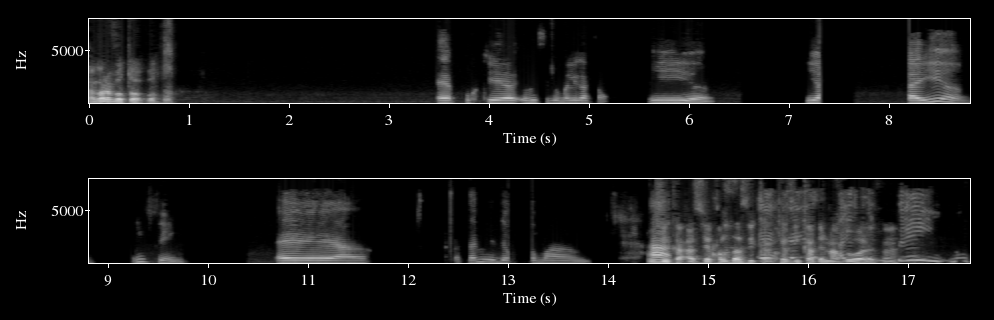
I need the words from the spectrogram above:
Agora voltou, voltou. É porque eu recebi uma ligação. E, e aí, enfim, é, até me deu uma. Ah, você falou das é, que as é, encadenadoras, não né? Tem, não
